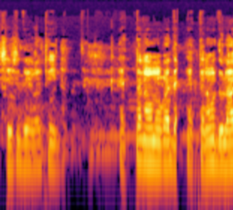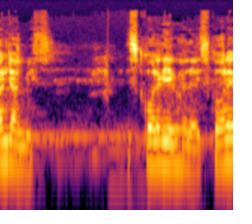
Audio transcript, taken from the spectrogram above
ශේෂ දේවල්තින් ඇත්තනව මොකද? ඇත්තනම දුලාන් ජල්විස් ස්කෝල ගියකුහද ස්කෝලය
